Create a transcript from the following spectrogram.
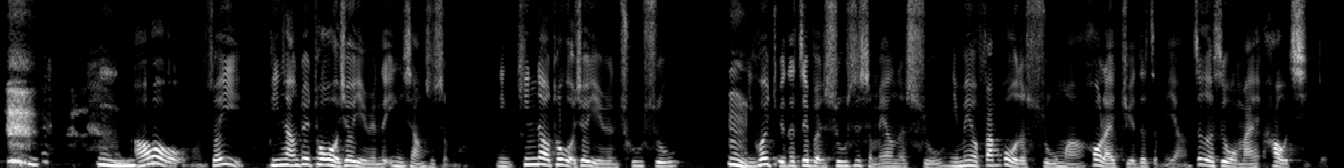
嗯，哦，所以平常对脱口秀演员的印象是什么？你听到脱口秀演员出书，嗯，你会觉得这本书是什么样的书？你们有翻过我的书吗？后来觉得怎么样？这个是我蛮好奇的，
